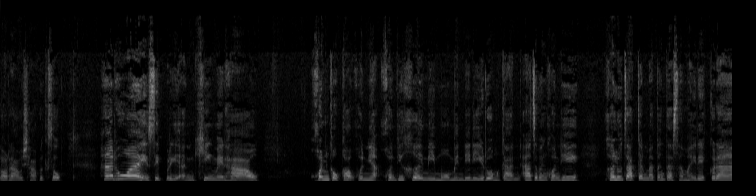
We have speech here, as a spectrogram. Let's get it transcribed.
ต่อเราชาวพฤกษภห้าถ้วยสิบเหรียญคิงไม้เท้า คนเก่าๆคนนี้คนที่เคยมีโมเมนต์ดีๆร่วมกัน อาจจะเป็นคนที่เคยรู้จักกันมาตั้งแต่สมัยเด็กก็ได้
